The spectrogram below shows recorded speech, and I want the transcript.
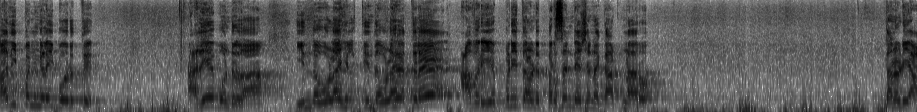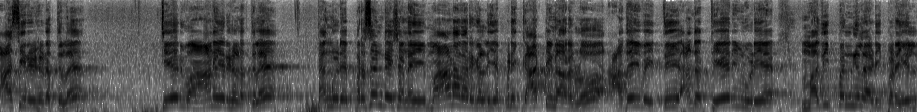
மதிப்பெண்களை பொறுத்து. அதே போன்று தான் இந்த உலகில் இந்த உலகத்தில் அவர் எப்படி தன்னுடைய ப்ரெசன்டேஷனை காட்டினாரோ தன்னுடைய ஆசிரியர்களிடத்தில் தேர்வு ஆணையர்களிடத்தில் தங்களுடைய ப்ரெசன்டேஷனை மாணவர்கள் எப்படி காட்டினார்களோ அதை வைத்து அந்த தேர்வினுடைய மதிப்பெண்கள் அடிப்படையில்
